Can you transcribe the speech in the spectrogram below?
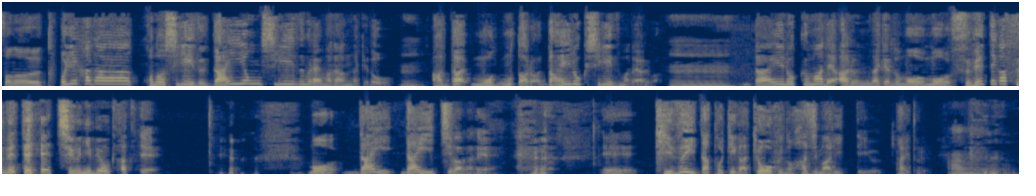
その、鳥肌、このシリーズ、第4シリーズぐらいまであるんだけど、うん。あ、だ、も、もっとあるわ。第6シリーズまであるわ。第6まであるんだけども、もうすべてがすべて 中二病臭くて、もう、第、第1話がね、えー気づいた時が恐怖の始まりっていうタイトル。うん。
